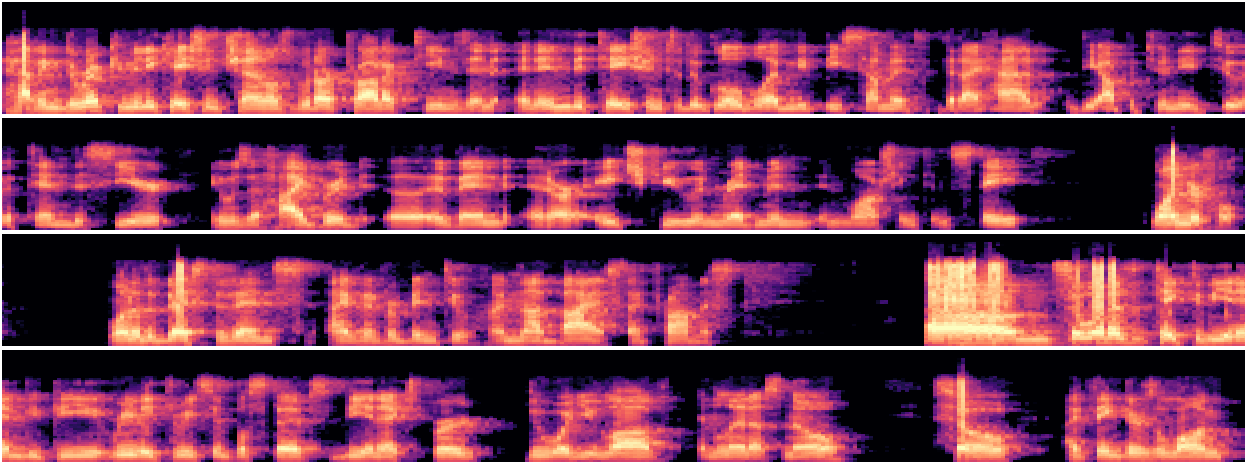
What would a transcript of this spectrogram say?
having direct communication channels with our product teams, and an invitation to the Global MVP Summit that I had the opportunity to attend this year. It was a hybrid uh, event at our HQ in Redmond in Washington State. Wonderful. one of the best events I've ever been to. I'm not biased, I promise. Um, so, what does it take to be an MVP? Really, three simple steps be an expert, do what you love, and let us know. So, I think there's a long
